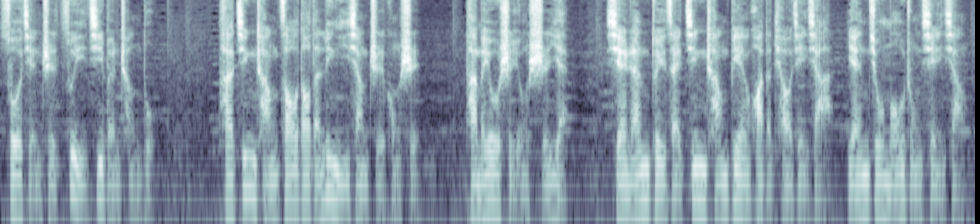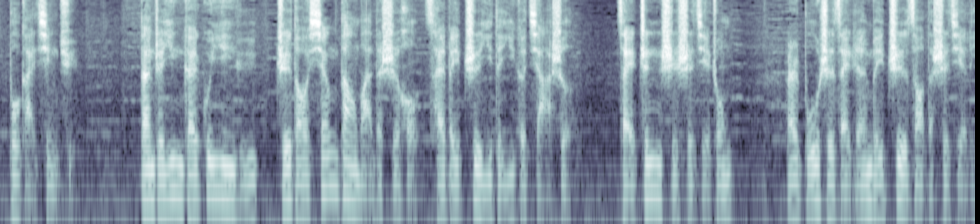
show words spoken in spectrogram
缩减至最基本程度。他经常遭到的另一项指控是，他没有使用实验，显然对在经常变化的条件下研究某种现象不感兴趣。但这应该归因于直到相当晚的时候才被质疑的一个假设：在真实世界中，而不是在人为制造的世界里，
